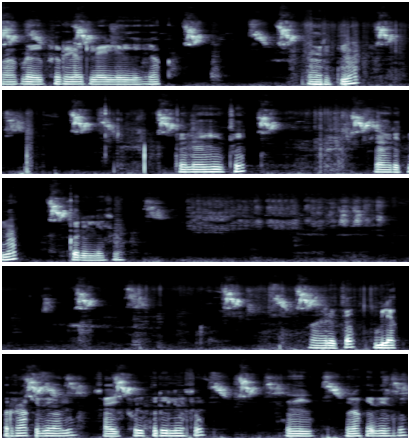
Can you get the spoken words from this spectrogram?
આપણે ઇફેક્ટ લાઇટ લઈ લઈએ એક આ રીતના તેને અહીંથી આ રીતના કરી લઈશું આ રીતે બ્લેક પર રાખી દેવાનું. સાઈઝ ફૂલ કરી લેશું. અહીં રાખી દઈશું.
